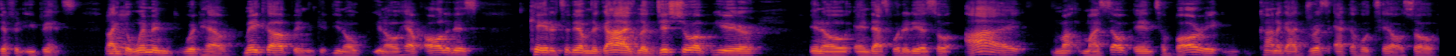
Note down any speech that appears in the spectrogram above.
different events. Like the women would have makeup and you know, you know, have all of this catered to them. The guys look just show up here, you know, and that's what it is. So I, my, myself and Tabari kind of got dressed at the hotel. So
